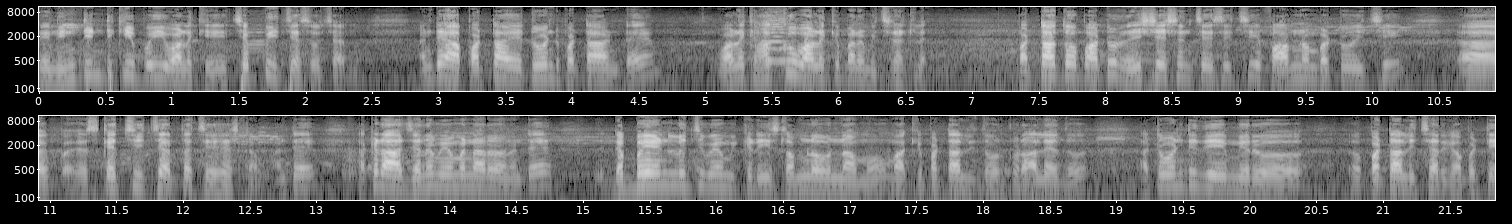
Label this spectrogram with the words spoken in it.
నేను ఇంటింటికి పోయి వాళ్ళకి చెప్పి ఇచ్చేసి వచ్చాను. అంటే ఆ పట్టా ఎటువంటి పట్టా అంటే వాళ్ళకి హక్కు వాళ్ళకి మనం ఇచ్చినట్లే. పట్టాతో పాటు రిజిస్ట్రేషన్ చేసి ఇచ్చి ఫామ్ నెంబర్ టూ ఇచ్చి స్కెచ్ ఇచ్చి అంతా చేసేసినాం అంటే అక్కడ ఆ జనం ఏమన్నారు అని అంటే డెబ్బై ఏళ్ళ నుంచి మేము ఇక్కడ ఈ స్లంలో ఉన్నాము మాకు పట్టాలు ఇంతవరకు రాలేదు. అటువంటిది మీరు పట్టాలు ఇచ్చారు కాబట్టి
